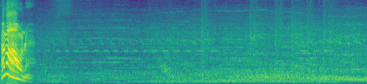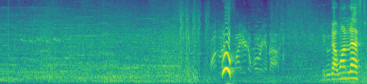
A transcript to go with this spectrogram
Come on! We got one left.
